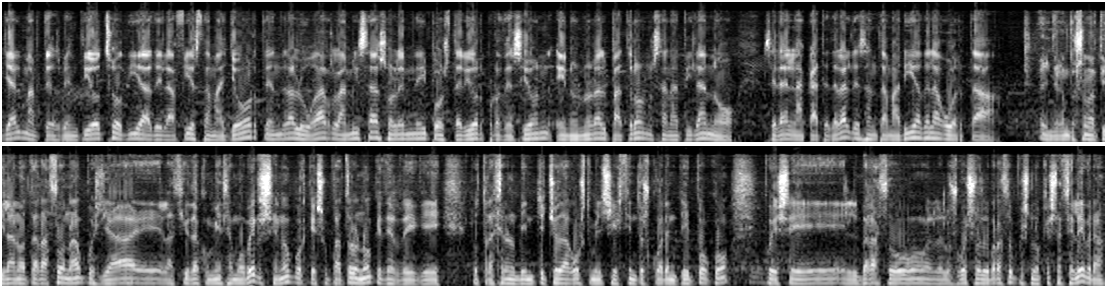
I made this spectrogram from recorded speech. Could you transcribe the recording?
Ya el martes 28, día de la fiesta mayor, tendrá lugar la misa solemne y posterior procesión en honor al patrón San Atilano. Será en la Catedral de Santa María de la Huerta llegando San Atilano a Tarazona, pues ya eh, la ciudad comienza a moverse, ¿no? Porque su patrono, que desde que lo trajeron el 28 de agosto de 1640 y poco, pues eh, el brazo, los huesos del brazo, pues lo que se celebra.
